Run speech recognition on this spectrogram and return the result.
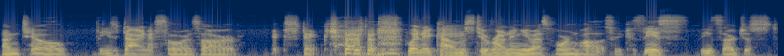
until these dinosaurs are extinct when it comes to running U.S. foreign policy, because these these are just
